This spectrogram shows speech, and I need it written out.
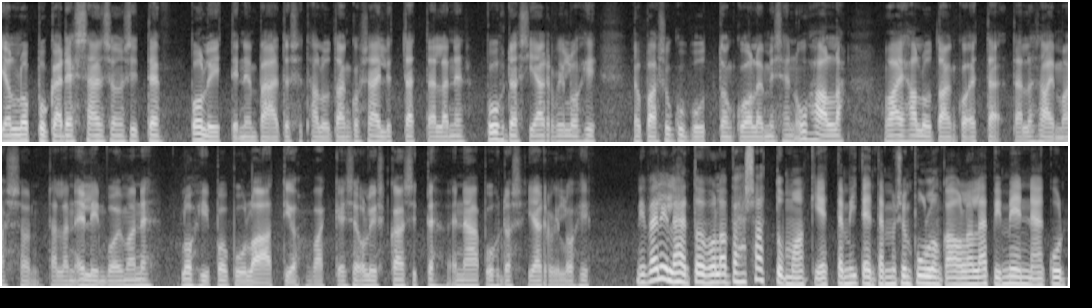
Ja loppukädessään se on sitten poliittinen päätös, että halutaanko säilyttää tällainen puhdas järvilohi jopa sukupuuttoon kuolemisen uhalla, vai halutaanko, että tällä Saimaassa on tällainen elinvoimainen lohipopulaatio, vaikkei se olisikaan sitten enää puhdas järvilohi. Niin välillähän toi voi olla vähän sattumaakin, että miten tämmöisen pullonkaulan läpi mennään, kun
